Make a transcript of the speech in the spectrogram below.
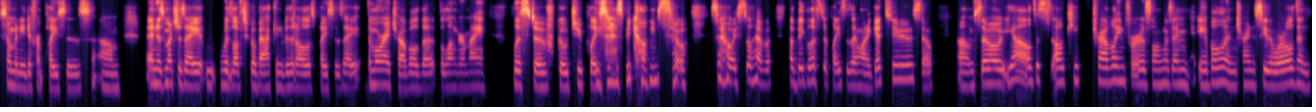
so many different places. Um, and as much as I would love to go back and visit all those places, I the more I travel, the the longer my list of go-to places becomes. So so I still have a, a big list of places I want to get to. So um, so yeah, I'll just I'll keep traveling for as long as I'm able and trying to see the world and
